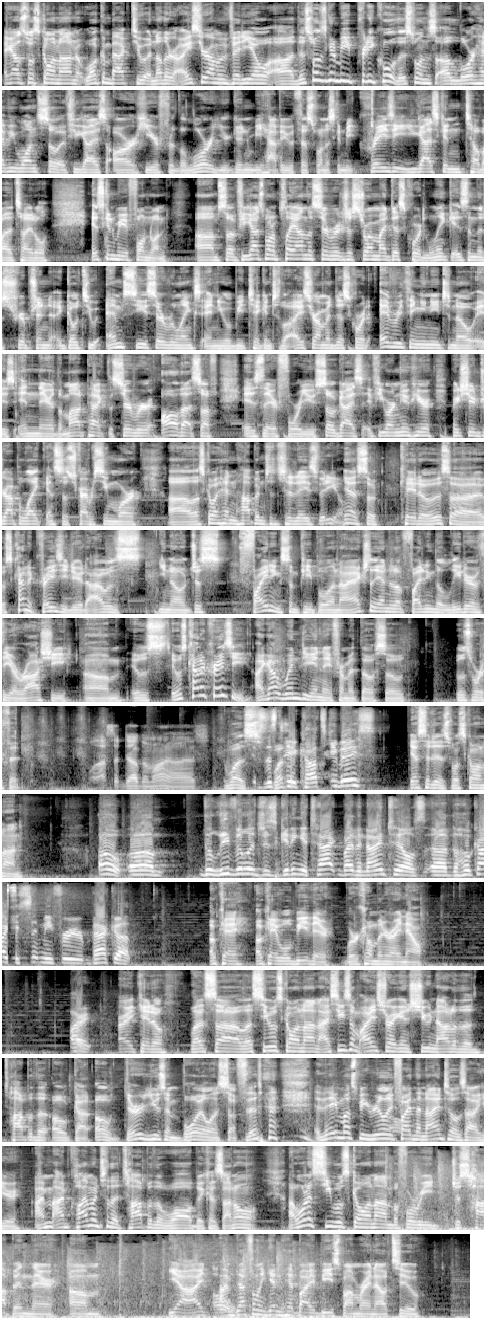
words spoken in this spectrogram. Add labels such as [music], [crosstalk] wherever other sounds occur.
Hey guys, what's going on? Welcome back to another IceeRamen video. Uh, this one's going to be pretty cool. This one's a lore heavy one, so if you guys are here for the lore, you're going to be happy with this one. It's going to be crazy. You guys can tell by the title. It's going to be a fun one. Um, so if you guys want to play on the server, just join my Discord. Link is in the description. Go to MC server links and you will be taken to the IceeRamen Discord. Everything you need to know is in there. The mod pack, the server, all that stuff is there for you. So guys, if you are new here, make sure you drop a like and subscribe to see more. Uh, let's go ahead and hop into today's video. Yeah, so Kato, it was, uh, it was kind of crazy, dude. I was, you know, just fighting some people and I actually ended up fighting the leader of the Arashi. Um, it was it was kind of crazy. I got win DNA from it though, so it was worth it. Well, that's a dub in my eyes. It was. Is this What- the Akatsuki base? Yes, it is. What's going on? Oh, um, the Leaf village is getting attacked by the Nine Tails. Uh, the Hokage sent me for your backup. Okay, okay, we'll be there. We're coming right now. All right. All right, Kato. Let's uh let's see what's going on. I see some ice dragons shooting out of the top of the. Oh god. Oh, they're using boil and stuff. [laughs] they must be really fighting the nine tails out here. I'm I'm climbing to the top of the wall because I don't. I want to see what's going on before we just hop in there. Um, yeah, I I'm Oh. definitely getting hit by a beast bomb right now too.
